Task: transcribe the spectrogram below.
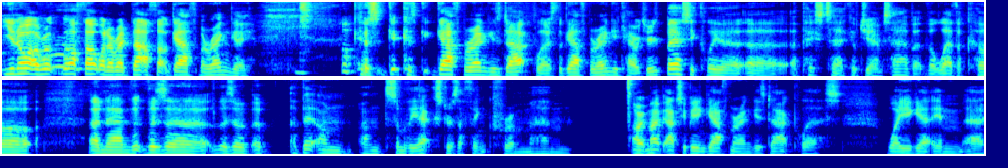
You know what I, wrote- I thought when I read that? I thought Garth Marenghi. Because because Garth Marenghi's Dark Place, the Garth Marenghi character, is basically a, a, a piss take of James Herbert, the leather coat. And um, there's a there's a, a, a bit on, on some of the extras, I think, from. Um, or it might actually be in Garth Marenghi's Dark Place, where you get him uh,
